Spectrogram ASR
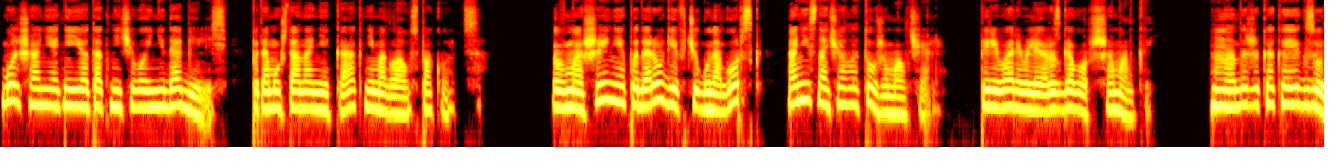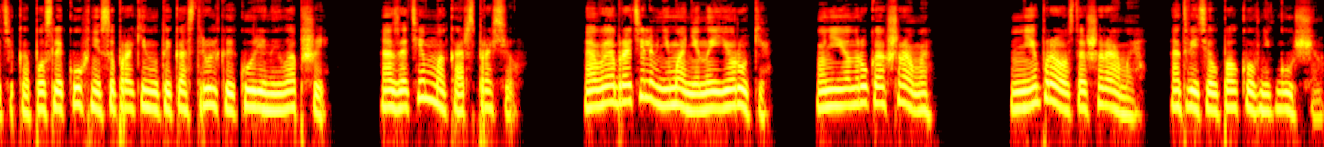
Больше они от нее так ничего и не добились, потому что она никак не могла успокоиться. В машине по дороге в Чугуногорск они сначала тоже молчали, переваривали разговор с шаманкой. Надо же, какая экзотика после кухни с опрокинутой кастрюлькой куриной лапши. А затем Макар спросил. «А вы обратили внимание на ее руки? У нее на руках шрамы». «Не просто шрамы», — ответил полковник Гущин,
